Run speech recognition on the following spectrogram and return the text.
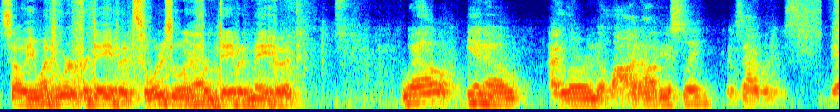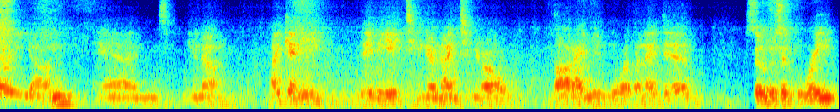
So you went to work for David. So what did you learn yeah. from David Mayhood? Well, you know, I learned a lot, obviously, because I was very young, and you know, like any maybe 18 or 19 year old, thought I knew more than I did. So it was a great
